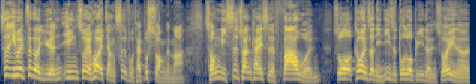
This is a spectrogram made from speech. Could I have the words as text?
是因为这个原因，所以后来讲市府才不爽的嘛。从李四川开始发文说柯文哲你一直咄咄逼人，所以呢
